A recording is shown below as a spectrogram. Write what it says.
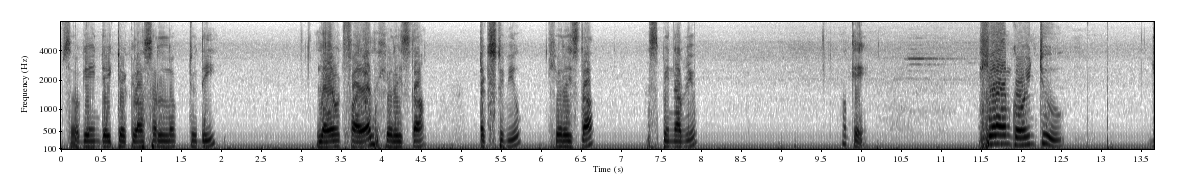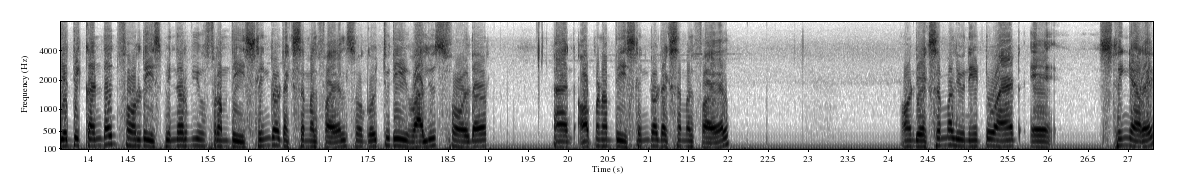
So again take a closer look to the layout file here is the text view here is the spinner view. Okay. Here I am going to get the content for the spinner view from the string.xml file. So go to the values folder and open up the string.xml file. On the XML you need to add a string array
